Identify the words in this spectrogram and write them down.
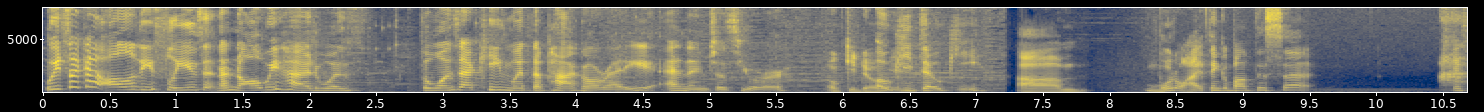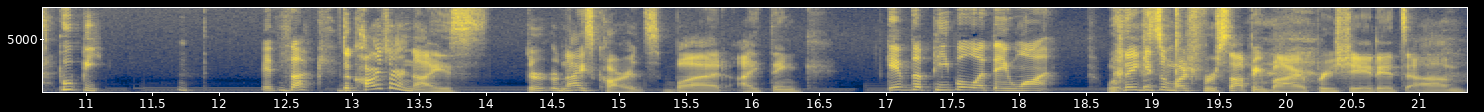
We took out all of these sleeves and then all we had was the ones that came with the pack already and then just your Okie dokie. okie dokie. Um, what do I think about this set? It's poopy. It sucks. The cards are nice. They're nice cards, but I think. Give the people what they want. Well, thank you so much for stopping by. I appreciate it. Um,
